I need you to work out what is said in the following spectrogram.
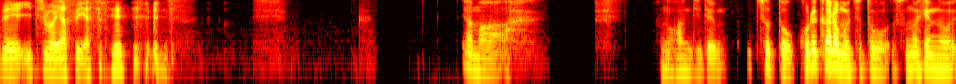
で一番安いやつね。いやまあその感じでちょっとこれからもちょっとその辺の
